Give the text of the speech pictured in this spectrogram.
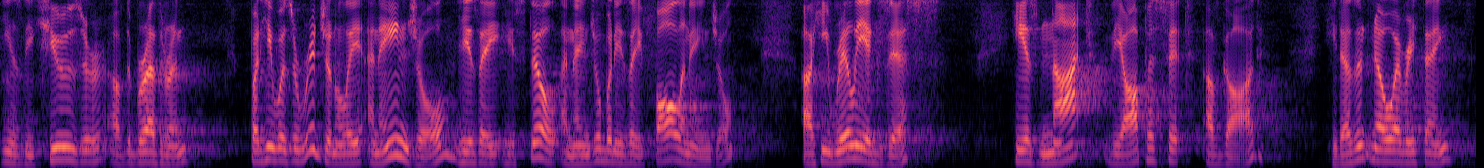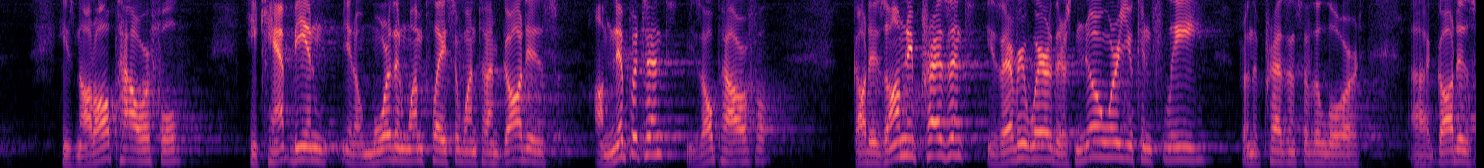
he is the accuser of the brethren, but he was originally an angel. He is a, he's still an angel, but he's a fallen angel. Uh, he really exists. He is not the opposite of God. He doesn't know everything. He's not all powerful. He can't be in you know, more than one place at one time. God is omnipotent, He's all powerful. God is omnipresent, He's everywhere. There's nowhere you can flee from the presence of the Lord. Uh, God is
